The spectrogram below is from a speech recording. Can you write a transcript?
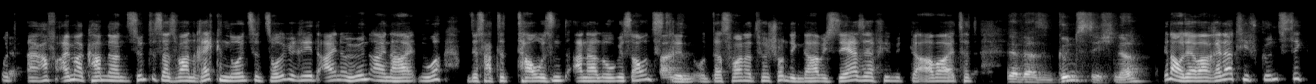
und auf einmal kam dann Synthesizer, das war ein Recken, 19 Zoll Gerät, eine Höheneinheit nur. Und das hatte 1000 analoge Sounds Wahnsinn. drin. Und das war natürlich schon ein Ding. Da habe ich sehr, sehr viel mitgearbeitet. Der war günstig, ne? Genau, der war relativ günstig.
